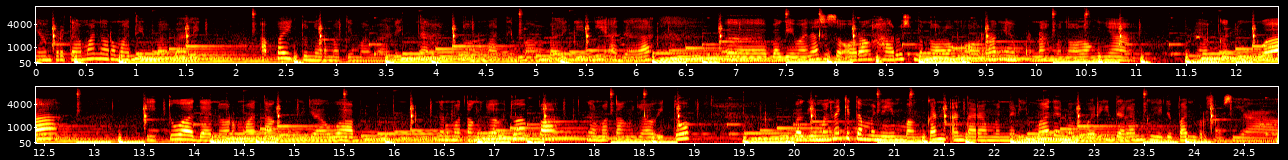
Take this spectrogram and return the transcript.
Yang pertama norma timbal balik. Apa itu norma timbal balik? Nah, norma timbal balik ini adalah bagaimana seseorang harus menolong orang yang pernah menolongnya. Yang kedua, itu ada norma tanggung jawab. Norma tanggung jawab itu apa? Norma tanggung jawab itu bagaimana kita menyeimbangkan antara menerima dan memberi dalam kehidupan bersosial.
